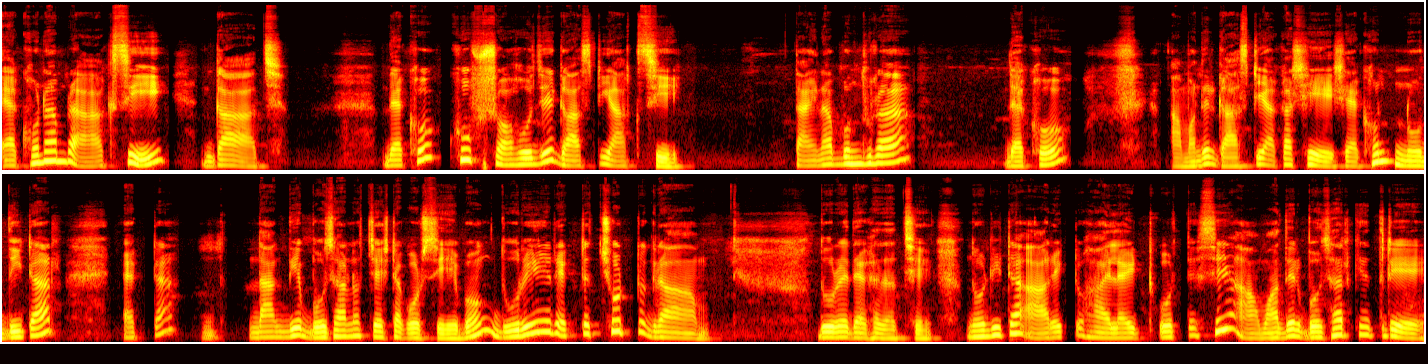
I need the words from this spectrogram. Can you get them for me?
এখন আমরা আঁকছি গাছ। দেখো, খুব সহজে গাছটি আঁকছি। তাই না, বন্ধুরা? দেখো, আমাদের গাছটি আঁকা শেষ। এখন নদীটার একটা দাগ দিয়ে বোঝানোর চেষ্টা করছি এবং দূরের একটা ছোট্ট গ্রাম দূরে দেখা যাচ্ছে। নদীটা আর একটু হাইলাইট করতেছি আমাদের বোঝার ক্ষেত্রে।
